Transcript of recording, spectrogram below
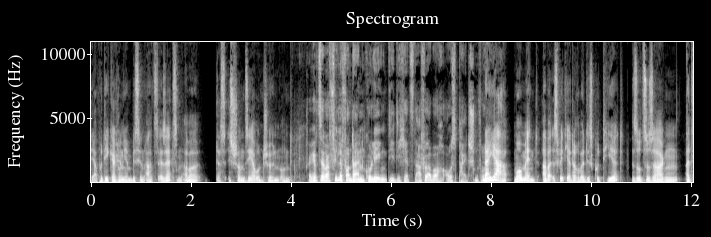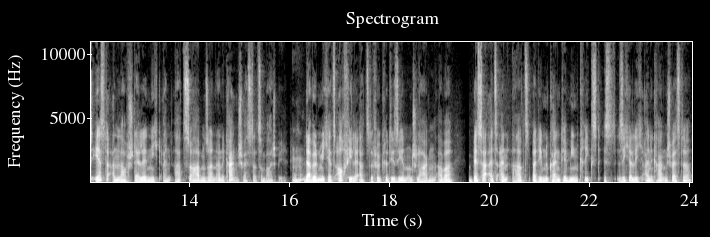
der Apotheker kann ja ein bisschen Arzt ersetzen, aber das ist schon sehr unschön. Und da gibt es aber viele von deinen Kollegen, die dich jetzt dafür aber auch auspeitschen wollen. Naja, Moment. Aber es wird ja darüber diskutiert, sozusagen als erste Anlaufstelle nicht einen Arzt zu haben, sondern eine Krankenschwester zum Beispiel. Mhm. Da würden mich jetzt auch viele Ärzte für kritisieren und schlagen, aber besser als ein Arzt, bei dem du keinen Termin kriegst, ist sicherlich eine Krankenschwester,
